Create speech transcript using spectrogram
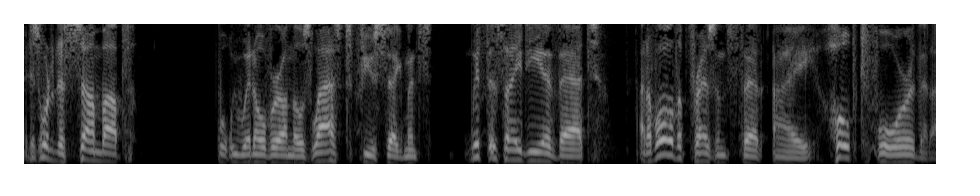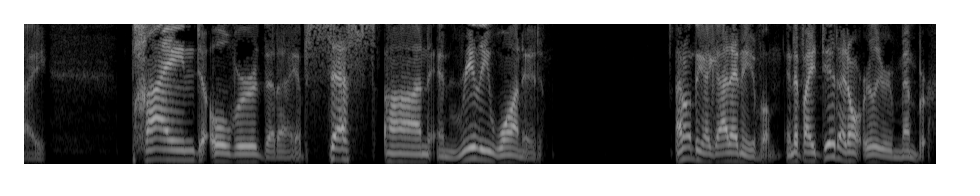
I just wanted to sum up what we went over on those last few segments with this idea that out of all the presents that I hoped for, that I pined over, that I obsessed on and really wanted, I don't think I got any of them. And if I did, I don't really remember.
